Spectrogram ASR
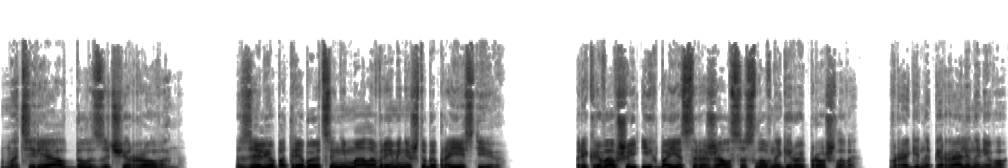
Материал был зачарован. Зелью потребуется немало времени, чтобы проесть ее. Прикрывавший их боец сражался, словно герой прошлого. Враги напирали на него,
